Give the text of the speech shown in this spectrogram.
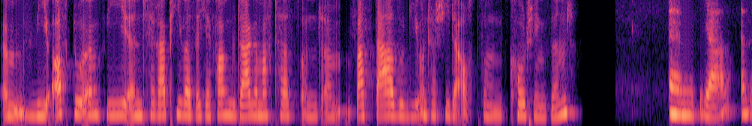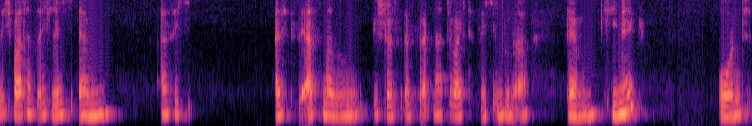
ähm, wie oft du irgendwie in Therapie warst, welche Erfahrungen du da gemacht hast und ähm, was da so die Unterschiede auch zum Coaching sind? Ähm, ja, also ich war tatsächlich, als ich als ich das erste Mal so ein gestörtes Essverhalten hatte, war ich tatsächlich in so einer Klinik. Und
